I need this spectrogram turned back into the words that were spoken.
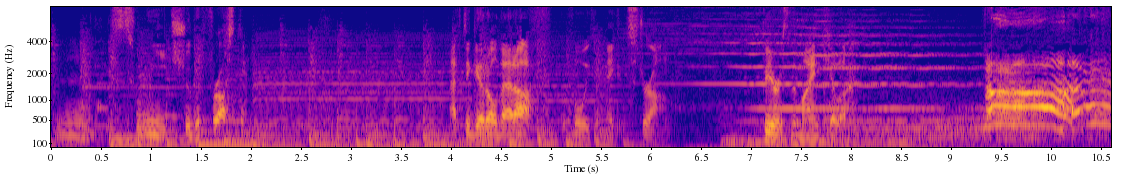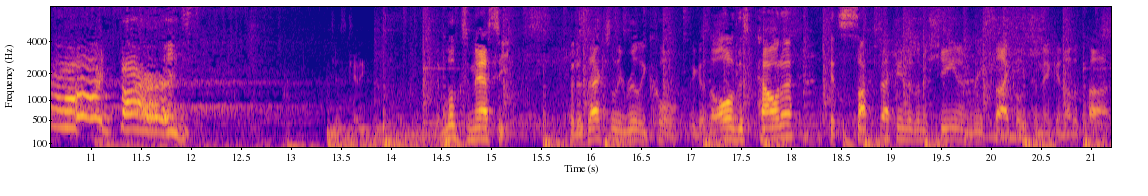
Mmm, sweet sugar frosting. I have to get all that off before we can make it strong. Fear is the mind killer. Ah! It burns! Just kidding. It looks messy, but it's actually really cool because all of this powder gets sucked back into the machine and recycled to make another part.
